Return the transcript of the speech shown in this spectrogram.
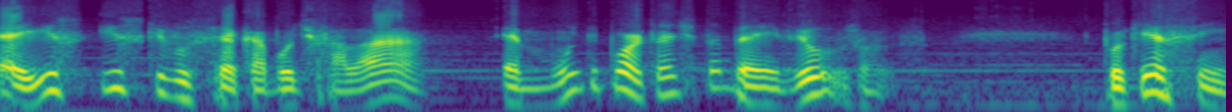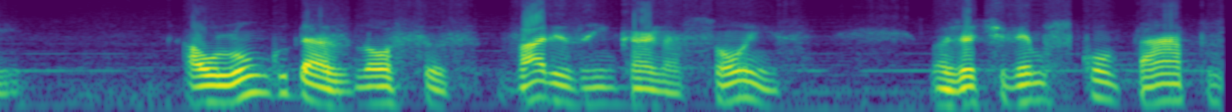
É, isso, isso que você acabou de falar é muito importante também, viu, Jonas? Porque, assim, ao longo das nossas várias reencarnações, nós já tivemos contatos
